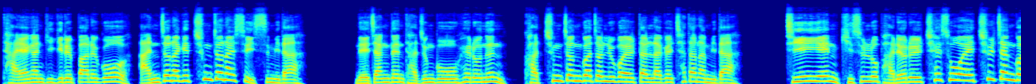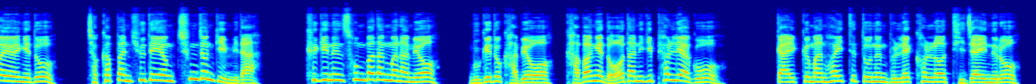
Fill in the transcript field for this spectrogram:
다양한 기기를 빠르고 안전하게 충전할 수 있습니다. 내장된 다중보호 회로는 과충전과 전류과열 단락을 차단합니다. GAN 기술로 발열을 최소화해 출장과 여행에도 적합한 휴대용 충전기입니다. 크기는 손바닥만 하며 무게도 가벼워 가방에 넣어 다니기 편리하고 깔끔한 화이트 또는 블랙 컬러 디자인으로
